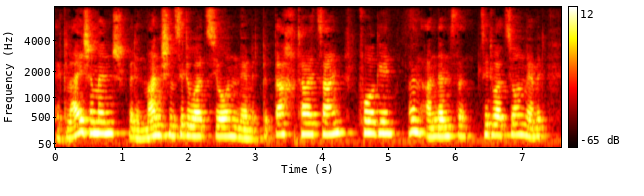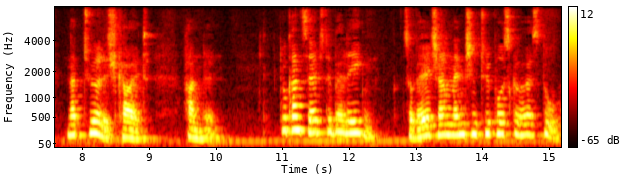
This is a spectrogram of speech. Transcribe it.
der gleiche Mensch wird in manchen Situationen mehr mit Bedachtheit sein, vorgehen, und in anderen Situationen mehr mit Natürlichkeit handeln. Du kannst selbst überlegen, zu welchem Menschentypus gehörst du?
